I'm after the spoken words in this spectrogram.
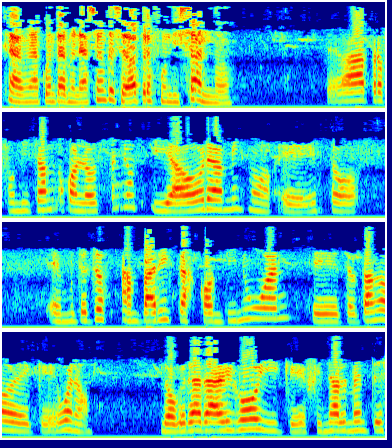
Claro, una contaminación que se va profundizando. Se va profundizando con los años y ahora mismo eh, estos eh, muchachos amparistas continúan eh, tratando de que, bueno, lograr algo y que finalmente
